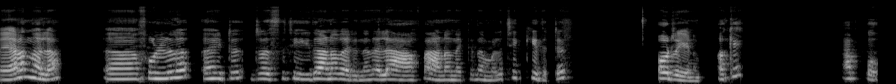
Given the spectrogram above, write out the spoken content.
വേറെ ഒന്നുമല്ല ഫുള്ള് ആയിട്ട് ഡ്രസ്സ് ചെയ്താണ് വരുന്നത്? അല്ല ഹാഫ് ആണോ എന്നൊക്കെ നമ്മൾ ചെക്ക് ചെയ്തിട്ട് ഓർഡർ ചെയ്യണം ഓക്കെ അപ്പോൾ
